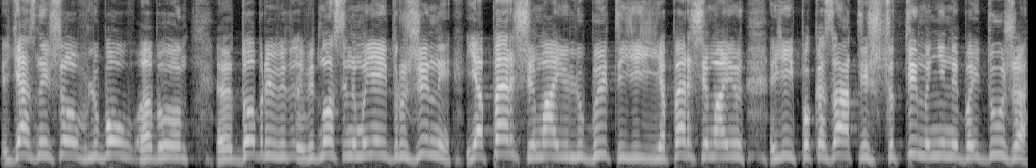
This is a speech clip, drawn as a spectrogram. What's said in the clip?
я знайшов любов або е, добрі відносини моєї дружини, я перше маю любити її, я перше маю їй показати, що ти мені не байдужа,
